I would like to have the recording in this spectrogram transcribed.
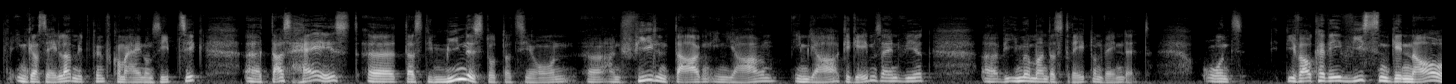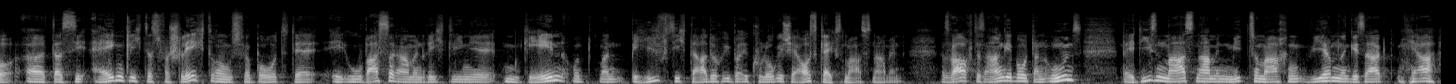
in Gazella mit 5,71. Äh, das heißt, äh, dass die Mindestdotation äh, an vielen Tagen in Jahren, im Jahr gegeben sein wird, wie immer man das dreht und wendet. Und die VKW wissen genau, dass sie eigentlich das Verschlechterungsverbot der EU-Wasserrahmenrichtlinie umgehen und man behilft sich dadurch über ökologische Ausgleichsmaßnahmen. Das war auch das Angebot an uns, bei diesen Maßnahmen mitzumachen. Wir haben dann gesagt, ja,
